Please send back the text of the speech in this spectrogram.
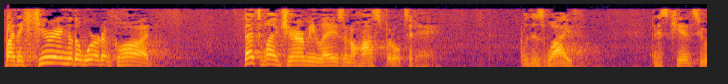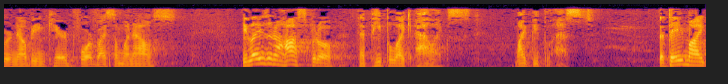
by the hearing of the Word of God. That's why Jeremy lays in a hospital today with his wife and his kids who are now being cared for by someone else. He lays in a hospital that people like Alex might be blessed. That they might,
